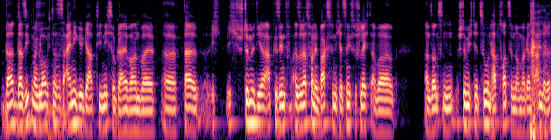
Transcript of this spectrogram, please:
Da, da sieht man, glaube ich, dass es einige gab, die nicht so geil waren, weil äh, da, ich, ich stimme dir, abgesehen, also das von den Bugs finde ich jetzt nicht so schlecht, aber Ansonsten stimme ich dir zu und habe trotzdem noch mal ganz andere.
